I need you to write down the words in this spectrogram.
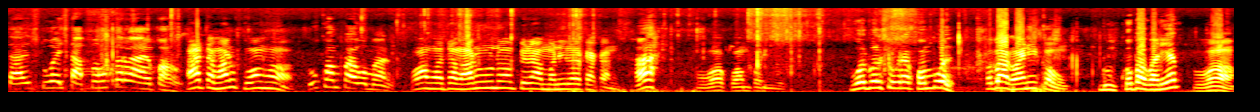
તારી તું અહીં તાપમાં શું કરવા આવ્યો પાહો? આ તમારું કોમ હ. શું કોમ પાવો મારું કોમ હ તમારું ને પેલા મનીલાલ કાકાનું. હા? હોવા કોમ પડ્યું બોલ બોલ છોકરા કોમ બોલ. તો ભાગવાની કહું. ડુંખો ભાગવાની એમ? હોવા.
